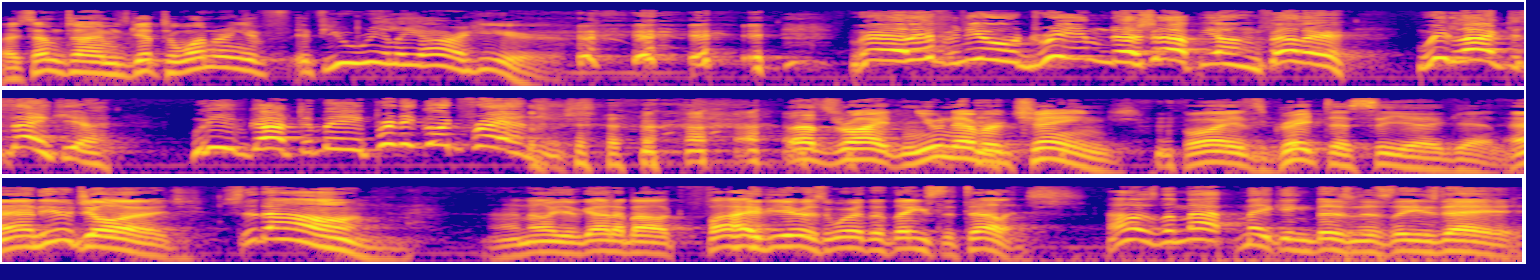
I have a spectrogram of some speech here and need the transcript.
I sometimes get to wondering if, if you really are here. well, if you dreamed us up, young feller, we'd like to thank you. We've got to be pretty good friends. That's right, and you never change. Boy, it's great to see you again. And you, George, sit down. I know you've got about five years' worth of things to tell us. How's the map making business these days?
